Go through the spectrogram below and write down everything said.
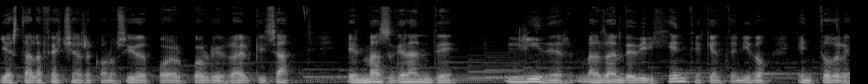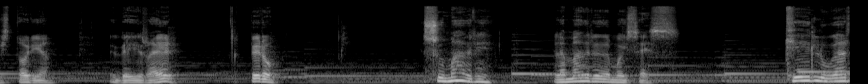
y hasta la fecha reconocido por el pueblo de Israel, quizá el más grande líder, más grande dirigente que han tenido en toda la historia de Israel. Pero su madre, la madre de Moisés, ¿qué lugar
